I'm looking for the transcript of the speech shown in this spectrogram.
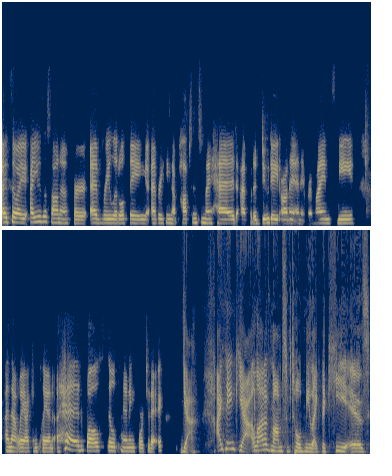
and so I, I use Asana for every little thing, everything that pops into my head. I put a due date on it and it reminds me. And that way I can plan ahead while still planning for today. Yeah. I think, yeah, a lot of moms have told me like the key is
